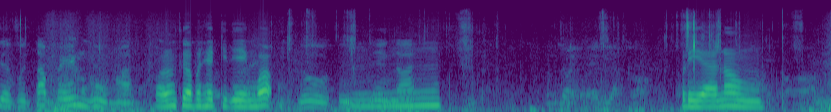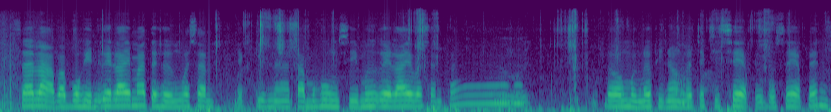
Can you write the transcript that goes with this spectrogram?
เสื้อเพิ่นตับเองผูกหักบ่ต้องเทื่อเพิ่นเฮ็ดกินเองบ่ดูเป็นเองได้มพอดีอะน้องซาลาบาโบเห็นเอ้อยไล่มาแต่เฮิงว่าสันอยากกินอ่าตำบักหุ่งสีมือเอ้อยไล่ว่าสันป้าเลยลองเบิ่งเด้อพี่น้องแล้วจักสิแซ่บหรือบ่แซ่บเด้อนี่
